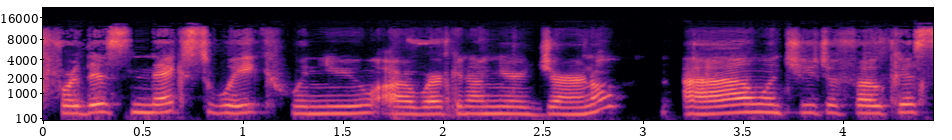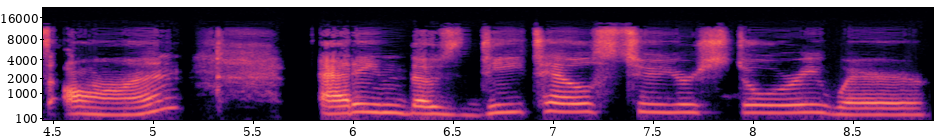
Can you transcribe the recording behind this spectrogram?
for this next week when you are working on your journal i want you to focus on adding those details to your story where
